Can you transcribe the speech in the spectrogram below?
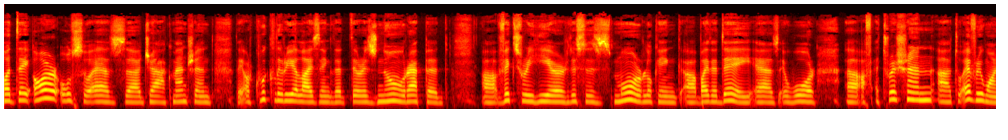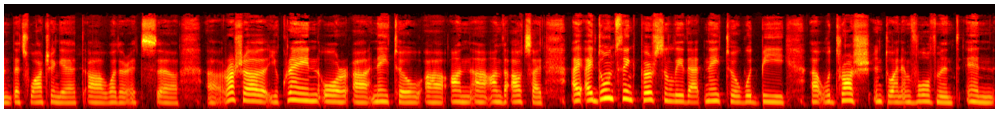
but they are also, as Jack mentioned, they are quickly realizing that there is no rapid uh, victory here. This is more looking uh, by the day as a war uh, of attrition uh, to everyone that's watching it, uh, whether it's Russia, Ukraine, or NATO on on the outside. I, I, don't think personally that NATO would be would rush into an involvement in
